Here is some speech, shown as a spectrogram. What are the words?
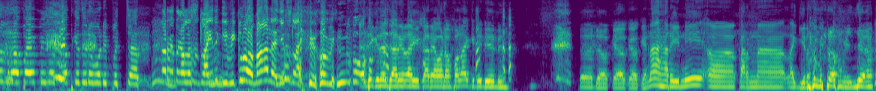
Baru berapa episode podcast udah mau dipecat. Ntar kalau setelah itu gimmick lu apaan aja selain Kominfo. Jadi kita cari lagi karyawan apa lagi di dia nih. Aduh, oke oke oke. Nah hari ini eh, karena lagi rame-ramenya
